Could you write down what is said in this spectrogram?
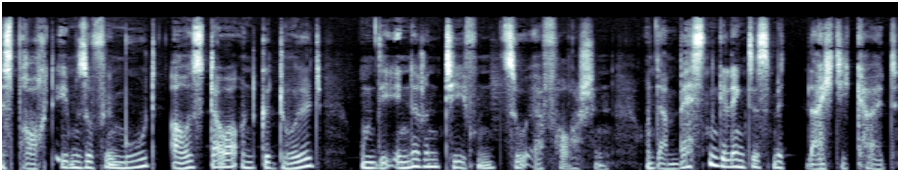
Es braucht ebenso viel Mut, Ausdauer und Geduld, um die inneren Tiefen zu erforschen. Und am besten gelingt es mit Leichtigkeit,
